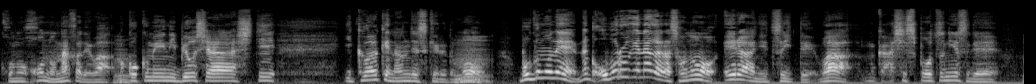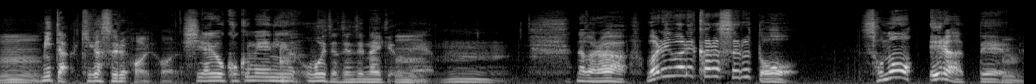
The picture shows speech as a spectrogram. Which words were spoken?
この本の中では、まあ、克明に描写していくわけなんですけれども、うん僕もね、なんかおぼろげながらそのエラーについては、昔スポーツニュースでうん。見た気がする。はいはい。試合を克明に覚えては全然ないけどね。うん。だから、我々からすると、そのエラーって、うん。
